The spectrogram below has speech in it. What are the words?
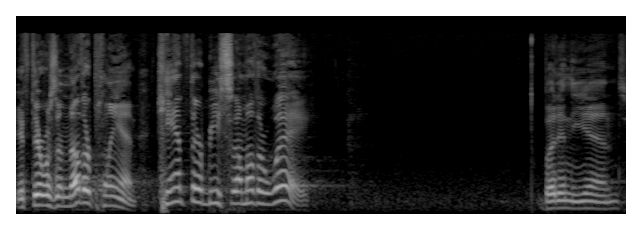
if there was another plan. Can't there be some other way? But in the end,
